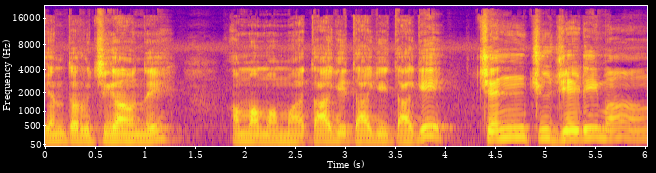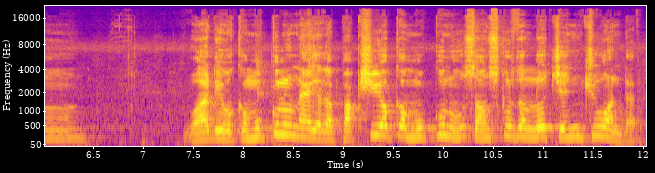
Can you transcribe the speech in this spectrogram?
ఎంత రుచిగా ఉంది. అమ్మమ్మమ్మ తాగి తాగి తాగి చెంచు జడిమా. వాటి యొక్క ముక్కులు ఉన్నాయి కదా పక్షి యొక్క ముక్కును సంస్కృతంలో చెంచు అంటారు.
